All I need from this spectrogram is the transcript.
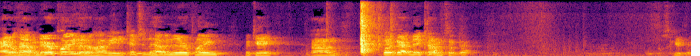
I don't have an airplane. I don't have any intention to have an airplane. Okay? Um, but that may come sometime. Excuse me.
